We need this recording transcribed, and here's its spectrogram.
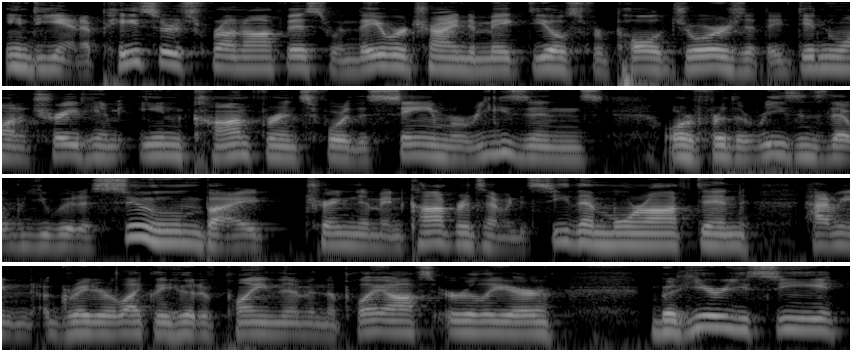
Indiana Pacers front office when they were trying to make deals for Paul George that they didn't want to trade him in conference for the same reasons or for the reasons that you would assume by trading them in conference, having to see them more often, having a greater likelihood of playing them in the playoffs earlier. But here you see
